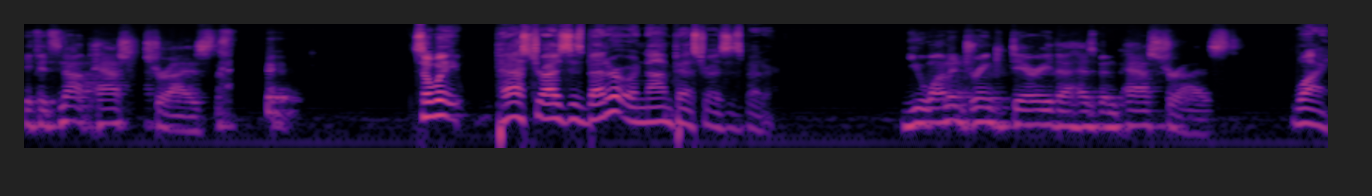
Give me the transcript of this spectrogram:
if it's not pasteurized, so wait, pasteurized is better or non-pasteurized is better? you want to drink dairy that has been pasteurized Why?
